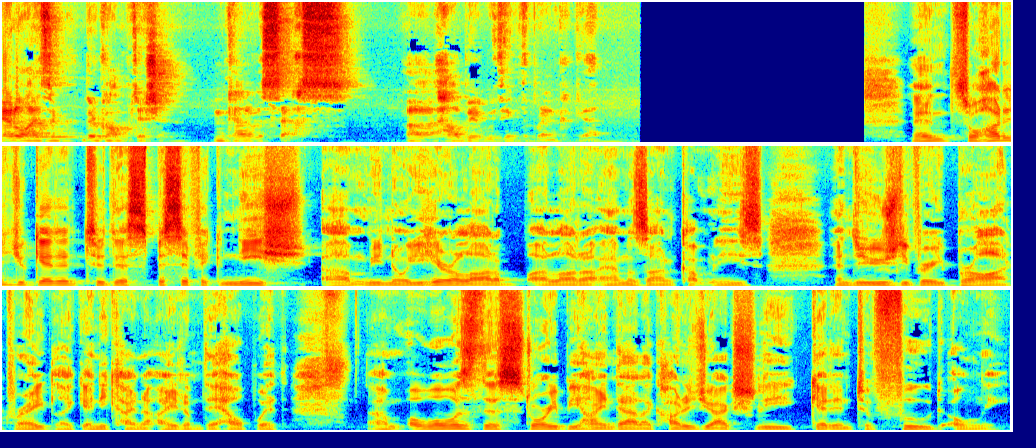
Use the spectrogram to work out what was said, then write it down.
analyze their, competition and kind of assess uh, how big we think the brand could get. And so, how did you get into this specific niche? Um, you know, you hear a lot of a lot of Amazon companies, and they're usually very broad, right? Like any kind of item they help with. Um, what was the story behind that? Like, how did you actually get into food only?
